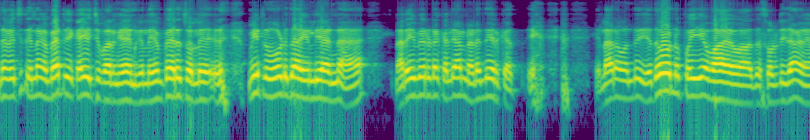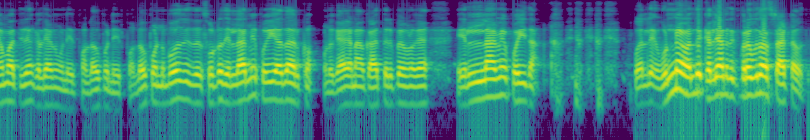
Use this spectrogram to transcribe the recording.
இந்த வச்சுட்டு என்னங்க பேட்டரியை கை வச்சு பாருங்க எனக்கு இல்லை என் பேரை சொல்லு மீட்ரு ஓடுதா இல்லையான்னா நிறைய பேரோட கல்யாணம் நடந்தே இருக்காது. எல்லாரும் வந்து ஏதோ ஒன்று பொய் வா வா- அதை சொல்லி தான் ஏமாற்றி தான் கல்யாணம் பண்ணியிருப்போம் லவ் பண்ணியிருப்போம். லவ் பண்ணும்போது இதை சொல்கிறது எல்லாமே பொய்யாக தான் இருக்கும். உனக்காக நான் காத்திருப்பேன் உனக்கு எல்லாமே பொய் தான் உண்மை வந்து கல்யாணத்துக்கு பிறகு தான் ஸ்டார்ட் ஆகுது.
